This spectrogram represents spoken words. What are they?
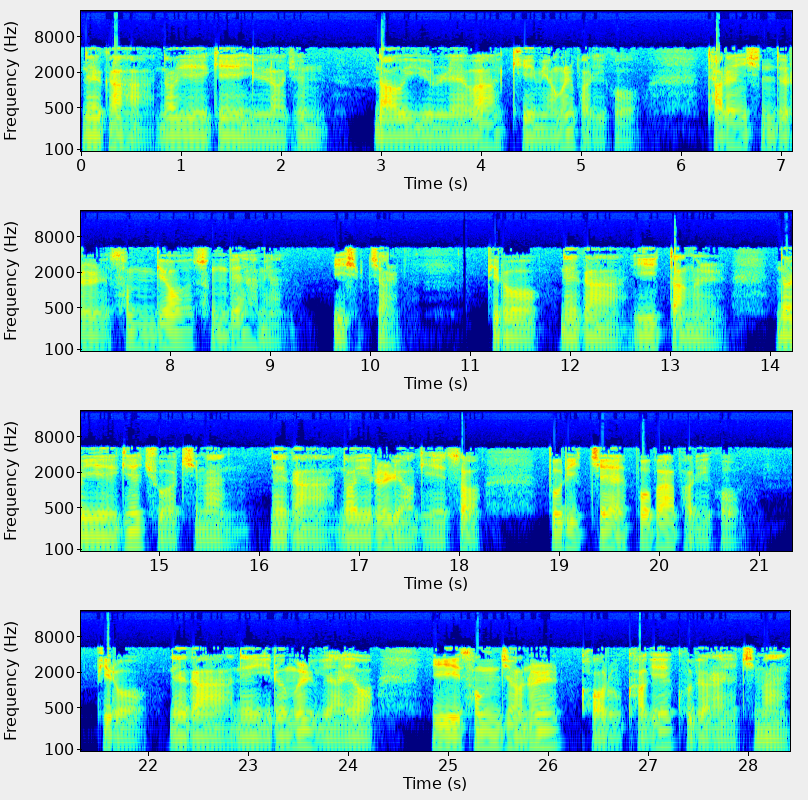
내가 너희에게 일러준 나의 율례와 계명을 버리고 다른 신들을 섬겨 숭배하면 20절 비록 내가 이 땅을 너희에게 주었지만 내가 너희를 여기에서 뿌리째 뽑아 버리고 비록 내가 내 이름을 위하여 이 성전을 거룩하게 구별하였지만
